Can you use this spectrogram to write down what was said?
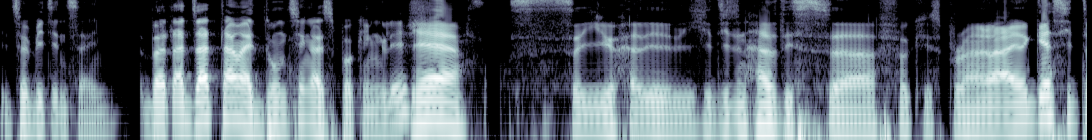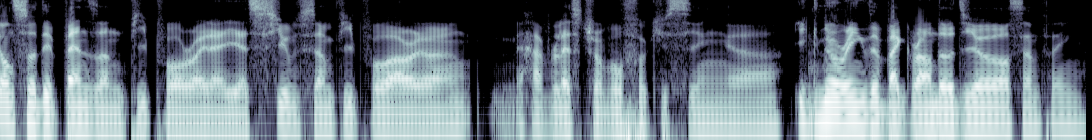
It's a bit insane. But at that time, I don't think I spoke English. Yeah. So you had, you didn't have this uh, focus program. I guess it also depends on people, right? I assume some people are uh, have less trouble focusing, uh, ignoring the background audio or something.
